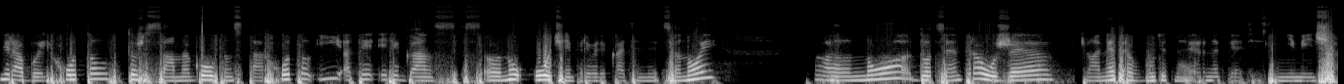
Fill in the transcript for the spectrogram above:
Мирабель Hotel, то же самое, Golden Star Hotel и отель Elegance с а, ну, очень привлекательной ценой, но до центра уже километров будет, наверное, 5, если не меньше.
